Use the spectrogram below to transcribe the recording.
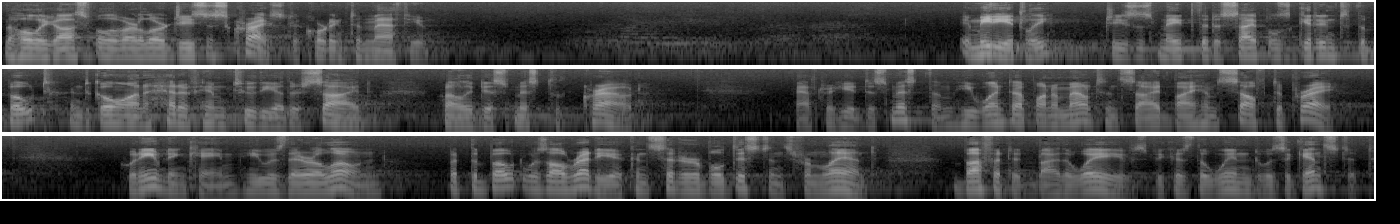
The Holy Gospel of our Lord Jesus Christ according to Matthew. Immediately, Jesus made the disciples get into the boat and go on ahead of him to the other side while he dismissed the crowd. After he had dismissed them, he went up on a mountainside by himself to pray. When evening came, he was there alone, but the boat was already a considerable distance from land, buffeted by the waves because the wind was against it.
